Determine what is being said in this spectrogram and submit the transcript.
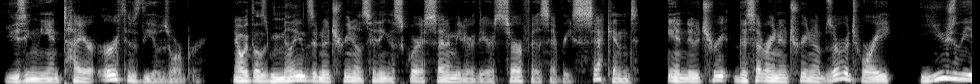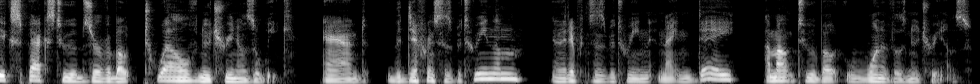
using the entire Earth as the absorber. Now, with those millions of neutrinos hitting a square centimeter of the Earth's surface every second, in neutri- the Sudbury Neutrino Observatory usually expects to observe about 12 neutrinos a week. And the differences between them and the differences between night and day amount to about one of those neutrinos.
